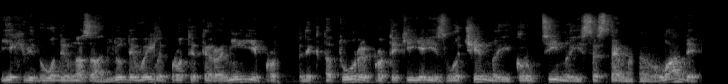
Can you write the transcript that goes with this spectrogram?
їх відводив назад. Люди вийшли проти тиранії, проти диктатури, проти тієї злочинної корупційної системи влади,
